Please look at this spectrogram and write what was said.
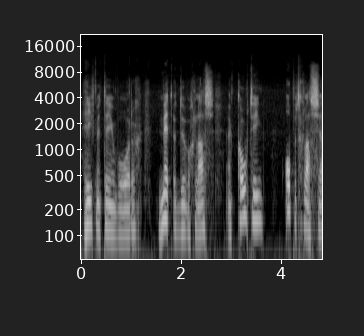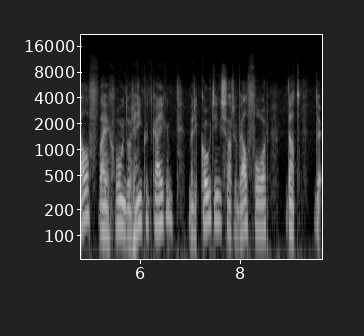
heeft men tegenwoordig met het dubbel glas een coating op het glas zelf, waar je gewoon doorheen kunt kijken. Maar die coating zorgt er wel voor dat de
